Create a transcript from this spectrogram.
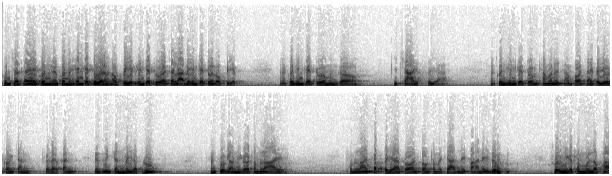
คนเอ้คนคนเห็นแก่ตัวมันเอาเปรียบ เห็นแก่ตัวฉลาดได้เห็นแก่ตัวเอาเปรียบคนเห็นแก่ตัวมันก็อิจฉาริษยาคนเห็นแก่ตัวมันทำอะไรตามพอใจประโยชน์ของฉันก็แล้วกันเรื่องอื่นฉันไม่รับรู้ทั้นพวกเหล่านี้ก็ทำลาย ทำลายทรัพยากรของธรรมชาติในป่าในดงพวกนี้ก็ทำมลภา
